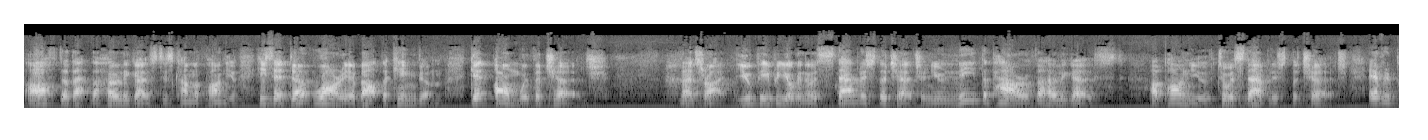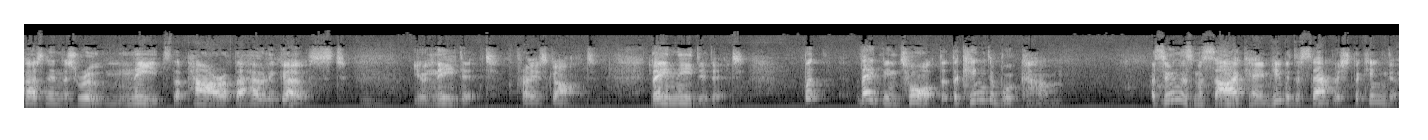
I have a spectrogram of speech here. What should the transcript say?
After that, the Holy Ghost has come upon you. He said, Don't worry about the kingdom. Get on with the church. That's right. You people, you're going to establish the church, and you need the power of the Holy Ghost upon you to establish the church. Every person in this room needs the power of the Holy Ghost. You need it. Praise God. They needed it. But they'd been taught that the kingdom would come. As soon as Messiah came, he would establish the kingdom.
